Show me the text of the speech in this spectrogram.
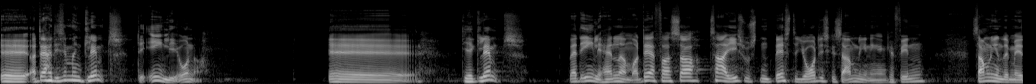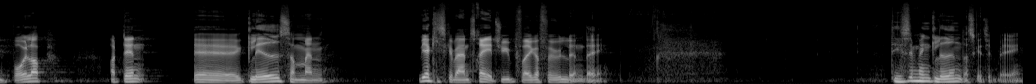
Øh, og der har de simpelthen glemt det egentlige under. Øh, de har glemt, hvad det egentlig handler om, og derfor så tager Jesus den bedste jordiske sammenligning, han kan finde. Sammenligner det med et bryllup, og den øh, glæde, som man virkelig skal være en træ type for ikke at føle den dag. Det er simpelthen glæden, der skal tilbage.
